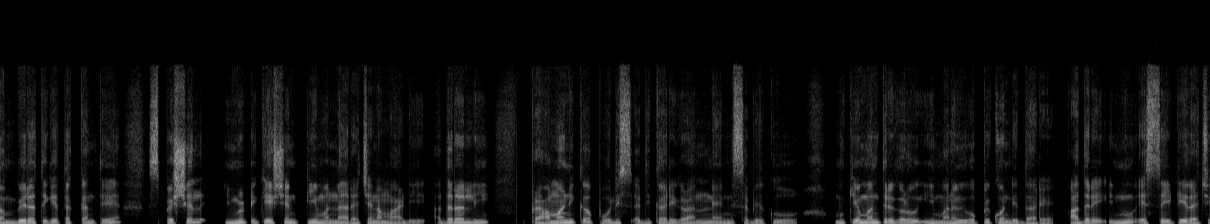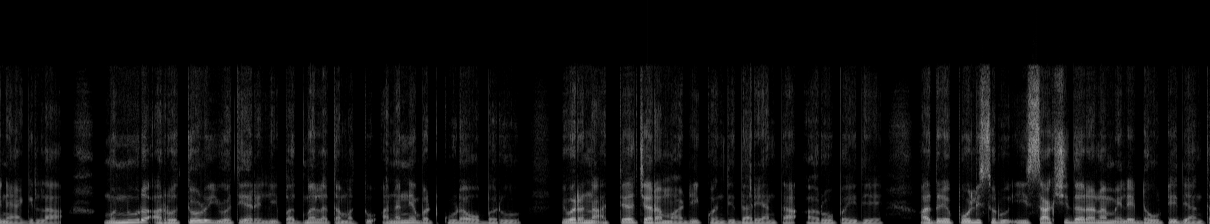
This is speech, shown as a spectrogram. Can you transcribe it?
ಗಂಭೀರತೆಗೆ ತಕ್ಕಂತೆ ಸ್ಪೆಷಲ್ ಇನ್ವೆಸ್ಟಿಗೇಷನ್ ಟೀಮ್ ಅನ್ನ ರಚನೆ ಮಾಡಿ, ಅದರಲ್ಲಿ ಪ್ರಾಮಾಣಿಕ ಪೊಲೀಸ್ ಅಧಿಕಾರಿಗಳನ್ನು ನೇಮಿಸಬೇಕು. ಮುಖ್ಯಮಂತ್ರಿಗಳು ಈ ಮನವಿ ಒಪ್ಪಿಕೊಂಡಿದ್ದಾರೆ, ಆದರೆ ಇನ್ನೂ ಎಸ್ ಐ ಟಿ ರಚನೆ ಆಗಿಲ್ಲ. ಮುನ್ನೂರ ಅರವತ್ತೇಳು ಯುವತಿಯರಲ್ಲಿ ಪದ್ಮಲತಾ ಮತ್ತು ಅನನ್ಯ ಭಟ್ ಕೂಡ ಒಬ್ಬರು. ಇವರನ್ನ ಅತ್ಯಾಚಾರ ಮಾಡಿ ಕೊಂದಿದ್ದಾರೆ ಅಂತ ಆರೋಪ ಇದೆ. ಆದರೆ ಪೊಲೀಸರು ಈ ಸಾಕ್ಷಿದಾರನ ಮೇಲೆ ಡೌಟ್ ಇದೆ ಅಂತ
